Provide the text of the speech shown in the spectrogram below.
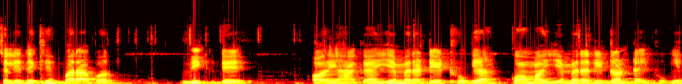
चलिए देखिए, बराबर वीक डे और यहाँ का ये मेरा डेट हो गया कॉमा ये मेरा रिटर्न टाइप हो गया।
